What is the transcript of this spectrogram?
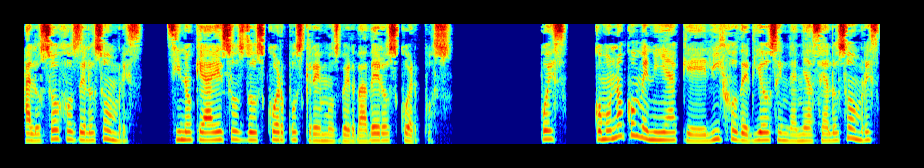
a los ojos de los hombres, sino que a esos dos cuerpos creemos verdaderos cuerpos. Pues, como no convenía que el Hijo de Dios engañase a los hombres,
